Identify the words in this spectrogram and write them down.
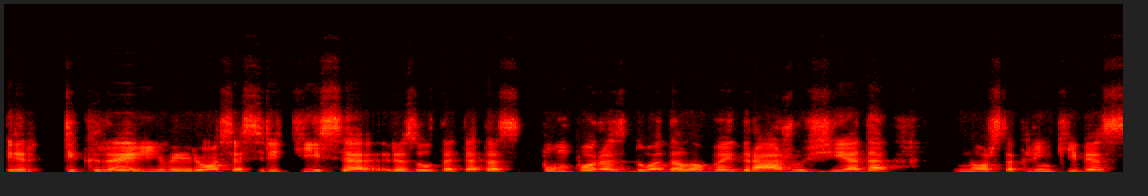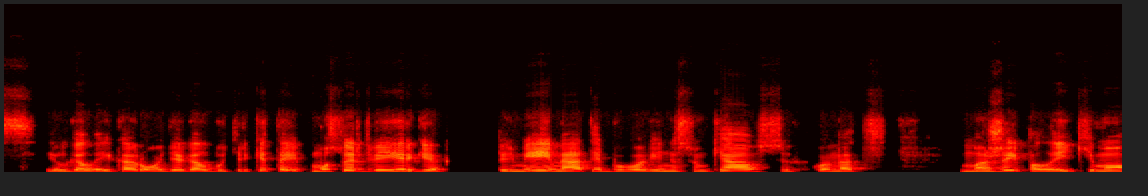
ir tikrai įvairiose srityse rezultate tas pumpuras duoda labai gražų žiedą nors aplinkybės ilgą laiką rodė galbūt ir kitaip. Mūsų erdvėj irgi pirmieji metai buvo vieni sunkiausių kuomet mažai palaikymo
